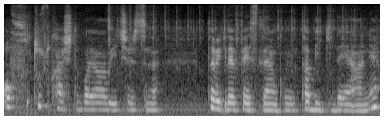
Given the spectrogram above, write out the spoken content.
Of tuz kaçtı bayağı bir içerisine. Tabii ki de fesleğen koyuyorum. Tabii ki de yani.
